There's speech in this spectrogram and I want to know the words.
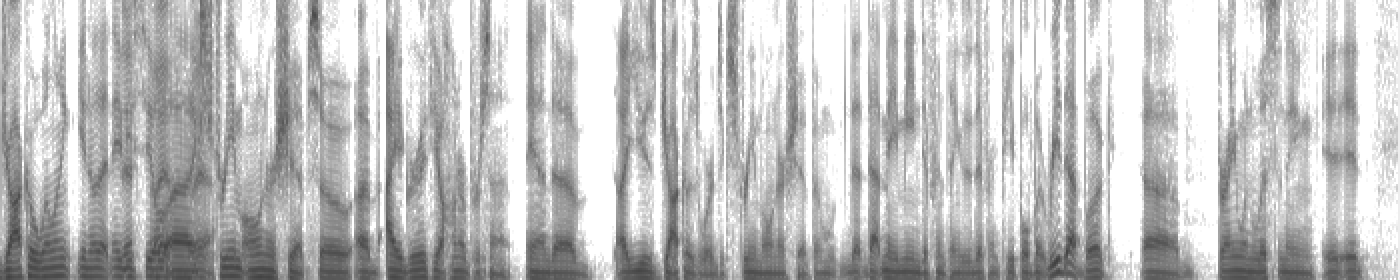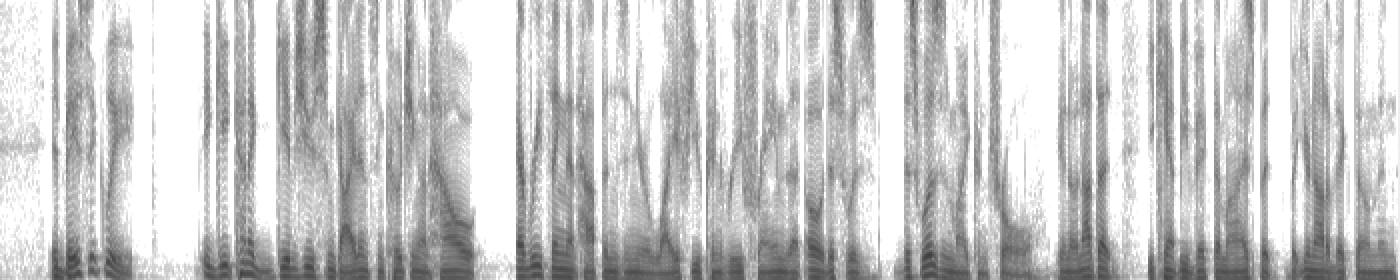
Jocko Willink, you know that Navy Yeah. SEAL, Oh, yeah. uh, Oh. Extreme Ownership. So uh, I agree with you 100%. And uh, I use Jocko's words, extreme ownership. And that, that may mean different things to different people. But read that book uh, for anyone listening. It, it, it basically, it g- kind of gives you some guidance and coaching on how everything that happens in your life, you can reframe that, oh, this was, this was in my control. You know, not that you can't be victimized, but, but you're not a victim. And,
